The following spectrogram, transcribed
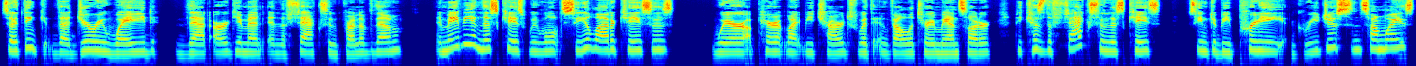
So I think the jury weighed that argument and the facts in front of them. And maybe in this case, we won't see a lot of cases where a parent might be charged with involuntary manslaughter because the facts in this case seem to be pretty egregious in some ways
